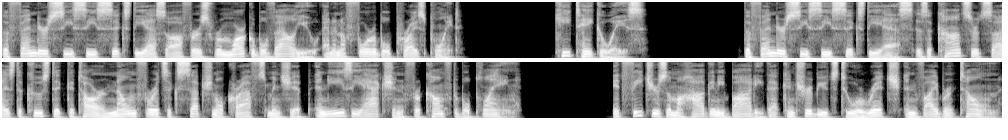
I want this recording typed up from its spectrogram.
the Fender CC60S offers remarkable value at an affordable price point. Key takeaways The Fender CC60S is a concert sized acoustic guitar known for its exceptional craftsmanship and easy action for comfortable playing. It features a mahogany body that contributes to a rich and vibrant tone,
